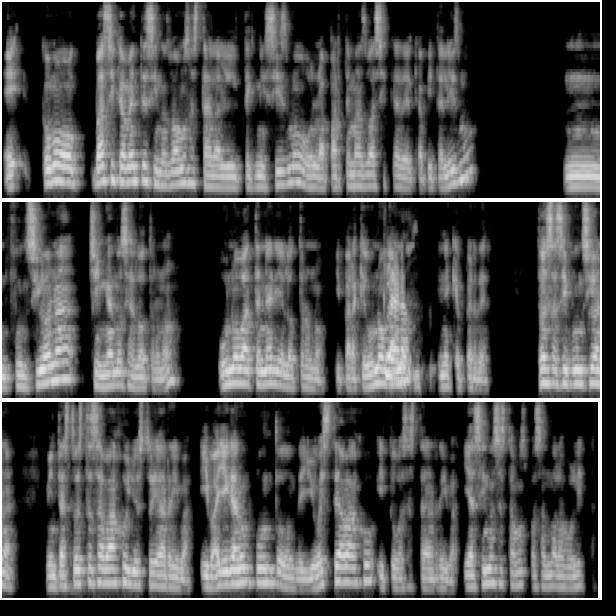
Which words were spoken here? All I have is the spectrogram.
Eh, como básicamente si nos vamos hasta el tecnicismo o la parte más básica del capitalismo, mm, funciona chingándose al otro, ¿no? Uno va a tener y el otro no. Y para que uno gane, tiene que perder. Entonces así funciona. Mientras tú estás abajo, yo estoy arriba. Y va a llegar un punto donde yo esté abajo y tú vas a estar arriba. Y así nos estamos pasando la bolita.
